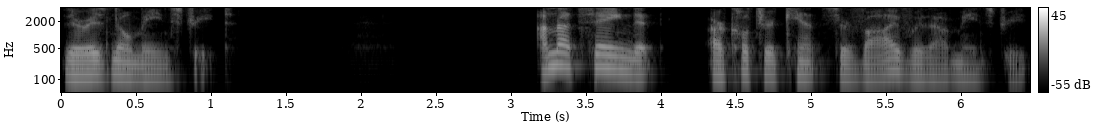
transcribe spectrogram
there is no Main Street? I'm not saying that our culture can't survive without Main Street.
